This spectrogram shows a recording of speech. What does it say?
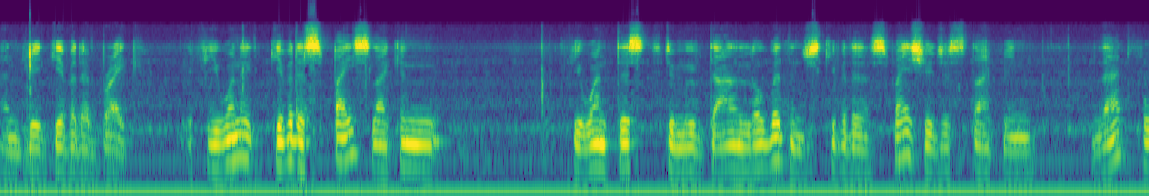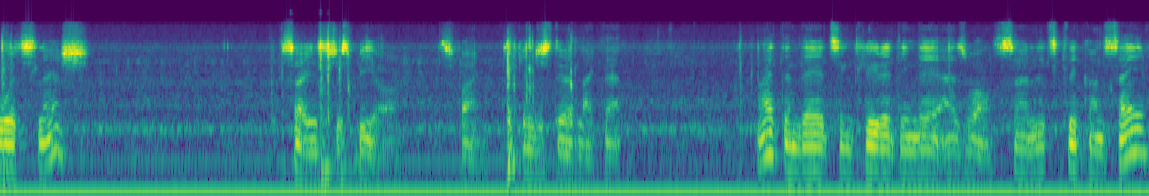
and we give it a break. If you want to give it a space like in if you want this to move down a little bit and just give it a space you just type in that forward slash. Sorry it's just BR it's fine you can just do it like that right and there it's included in there as well so let's click on save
